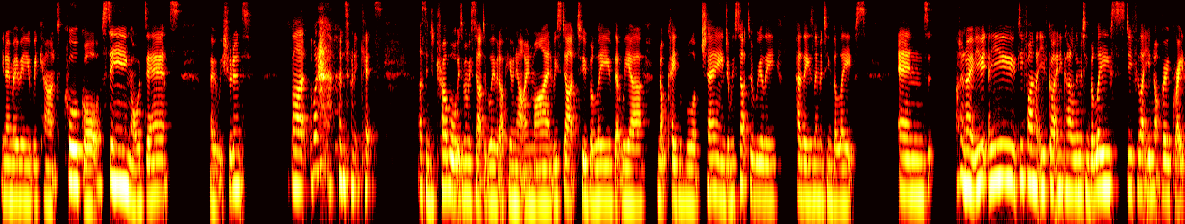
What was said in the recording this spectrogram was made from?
you know maybe we can't cook or sing or dance maybe we shouldn't but what happens when it gets us into trouble is when we start to believe it up here in our own mind. We start to believe that we are not capable of change and we start to really have these limiting beliefs. And I don't know, have you are you do you find that you've got any kind of limiting beliefs? Do you feel like you're not very great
